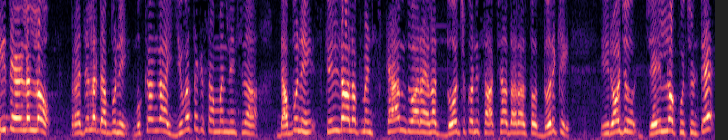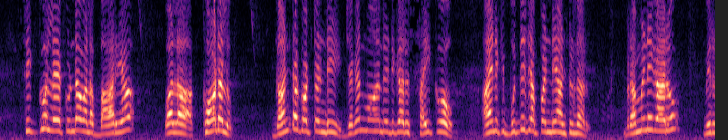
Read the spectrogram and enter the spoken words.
ఐదేళ్ళలో ప్రజల డబ్బుని ముఖ్యంగా యువతకి సంబంధించిన డబ్బుని స్కిల్ డెవలప్మెంట్ స్కామ్ ద్వారా ఎలా దోచుకొని సాక్ష్యాధారాలతో దొరికి ఈరోజు జైల్లో కూర్చుంటే సిగ్గు లేకుండా వాళ్ళ భార్య వాళ్ళ కోడలు గంట కొట్టండి. జగన్మోహన్ రెడ్డి గారు సైకో ఆయనకి బుద్ధి చెప్పండి అంటున్నారు. బ్రహ్మిణి గారు మీరు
